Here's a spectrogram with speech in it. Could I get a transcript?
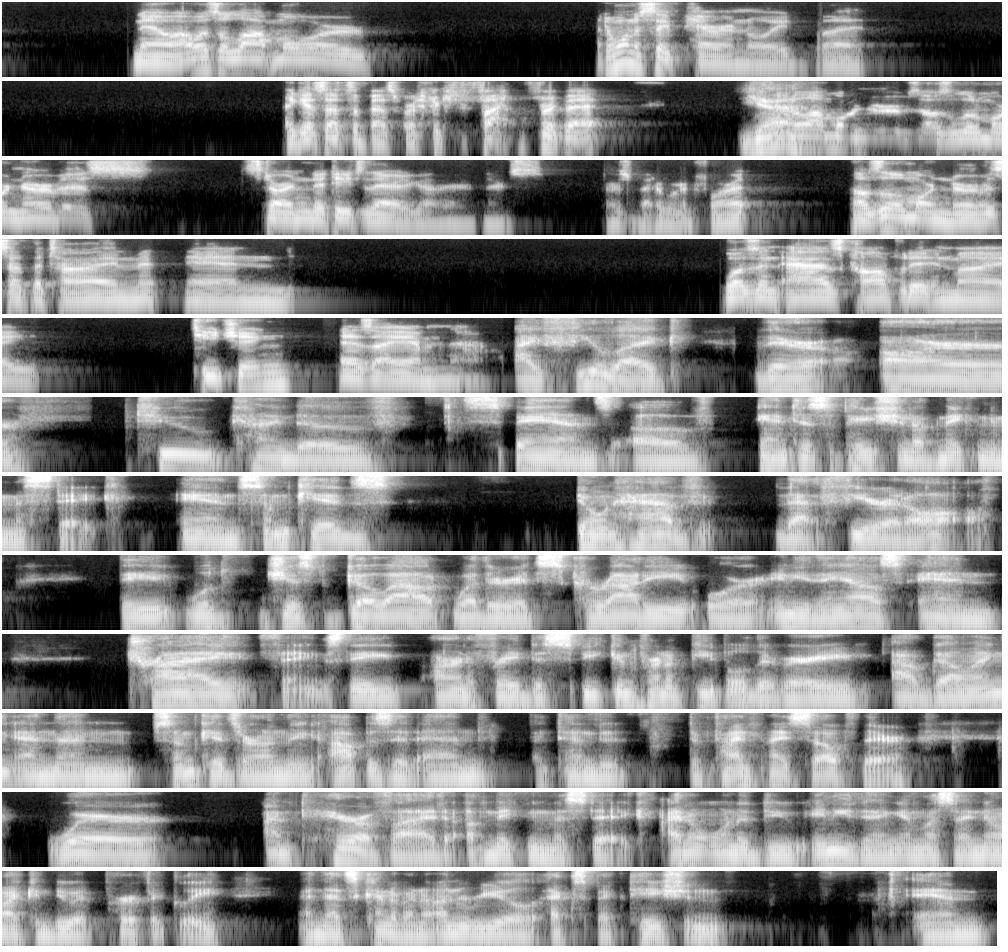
now, I was a lot more I don't want to say paranoid, but I guess that's the best word I can find for that. I had a lot more nerves. I was a little more nervous starting to teach. There you go. There- There's there's a better word for it. I was a little more nervous at the time and wasn't as confident in my teaching as I am now. I feel like there are two kind of spans of anticipation of making a mistake. And some kids don't have that fear at all. They will just go out, whether it's karate or anything else, and try things. They aren't afraid to speak in front of people. They're very outgoing. And then some kids are on the opposite end. I tend to, to find myself there where I'm terrified of making a mistake. I don't want to do anything unless I know I can do it perfectly. And that's kind of an unreal expectation. And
